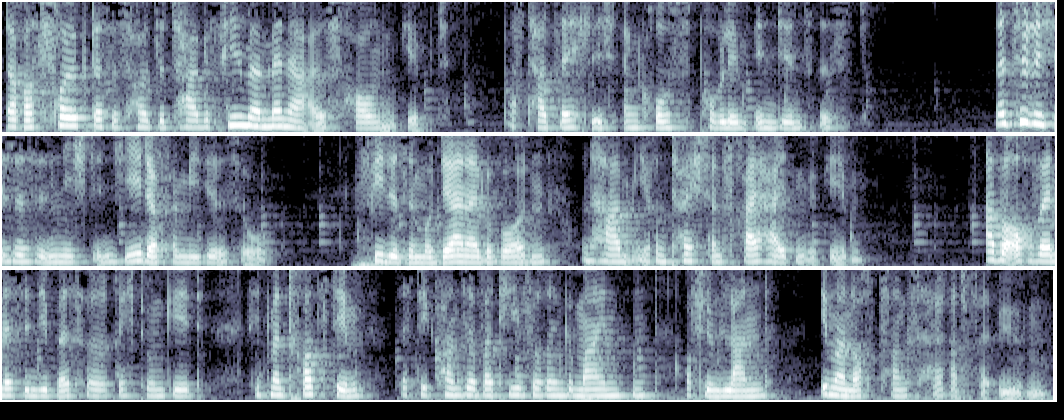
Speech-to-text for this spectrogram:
Daraus folgt, dass es heutzutage viel mehr Männer als Frauen gibt, was tatsächlich ein großes Problem Indiens ist. Natürlich ist es nicht in jeder Familie so. Viele sind moderner geworden und haben ihren Töchtern Freiheiten gegeben. Aber auch wenn es in die bessere Richtung geht, sieht man trotzdem, dass die konservativeren Gemeinden auf dem Land immer noch Zwangsheirat verüben.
